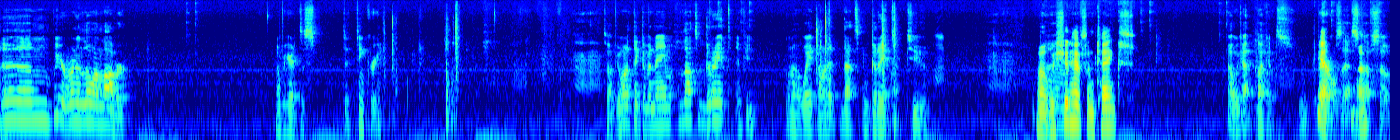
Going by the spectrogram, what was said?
Um, we are running low on lava. Over here at this the Tinkery. So if you want to think of a name, that's great. If you to wait on it, that's great too. Well, we should Um, have some tanks. Oh, we got buckets, Yeah, barrels of that stuff. So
